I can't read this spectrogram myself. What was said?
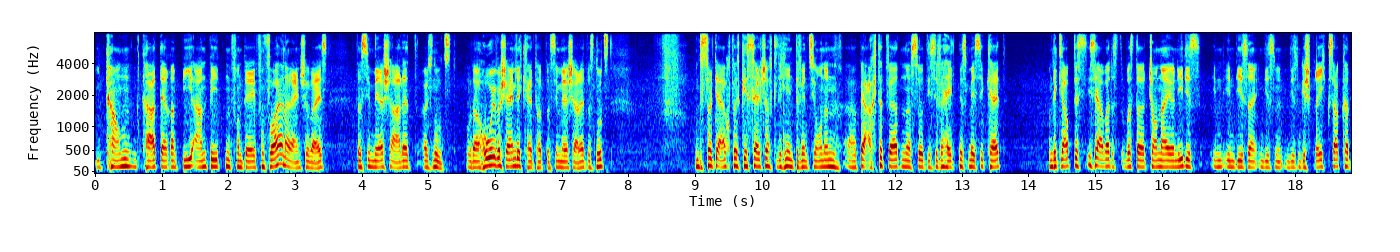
ich, kann keine Therapie anbieten, von der ich von vornherein schon weiß, dass sie mehr schadet als nutzt. Oder eine hohe Wahrscheinlichkeit hat, dass sie mehr schadet als nutzt. Und das sollte auch bei gesellschaftlichen Interventionen äh, beachtet werden, also diese Verhältnismäßigkeit. Und ich glaube, das ist ja aber das, was der John Ioannidis in, in, dieser, in, diesem, in diesem Gespräch gesagt hat.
